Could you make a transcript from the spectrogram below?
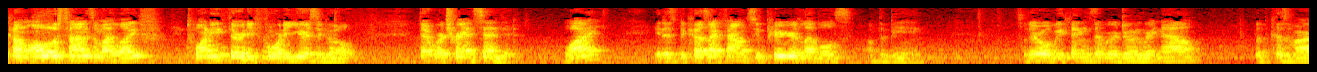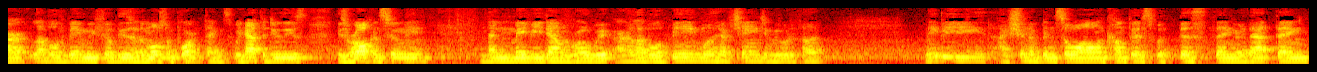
come all those times in my life, 20, 30, 40 years ago, that were transcended. Why? It is because I found superior levels of the being. So there will be things that we're doing right now, but because of our level of being, we feel these are the most important things. We have to do these. These are all consuming. And then maybe down the road, we, our level of being will have changed, and we would have thought, maybe I shouldn't have been so all encompassed with this thing or that thing.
